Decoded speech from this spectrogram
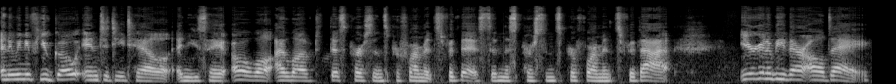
and I mean if you go into detail and you say, "Oh, well, I loved this person's performance for this and this person's performance for that." You're going to be there all day.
